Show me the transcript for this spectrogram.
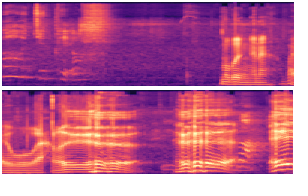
โอ้ยเจ็บเขียว มาเบิ่งกันนะไปโอ้อะเออเฮ้ย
